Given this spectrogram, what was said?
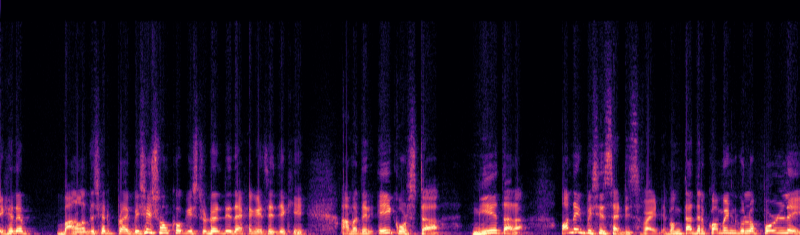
এখানে বাংলাদেশের প্রায় বেশি সংখ্যক স্টুডেন্টই দেখা গেছে যে কি, আমাদের এই কোর্সটা নিয়ে তারা অনেক বেশি স্যাটিসফাইড এবং তাদের কমেন্টগুলো পড়লেই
